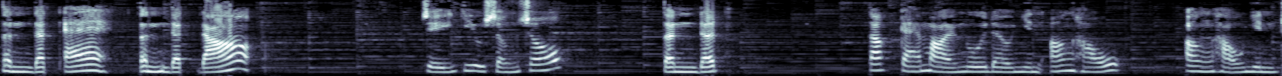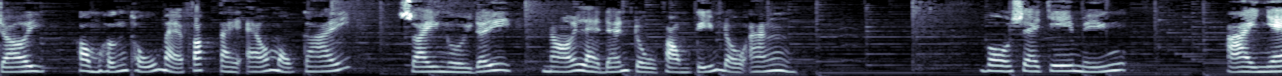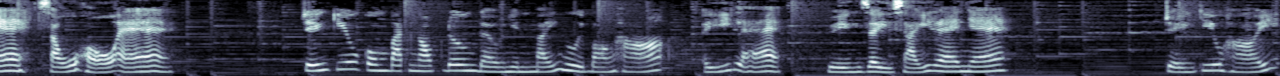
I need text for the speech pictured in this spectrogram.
Tình địch à, tình địch đó. Truyện Chiêu sững sốt. Tình địch. Tất cả mọi người đều nhìn ân hậu. Ân hậu nhìn trời, không hứng thú mẹ phất tay áo một cái. Xoay người đi, nói là đến trù phòng kiếm đồ ăn. Vô xe che miệng. Ai nha, xấu hổ à. Triển chiêu cùng Bạch Ngọc Đương đều nhìn mấy người bọn họ, ý là chuyện gì xảy ra nha. Triển chiêu hỏi,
